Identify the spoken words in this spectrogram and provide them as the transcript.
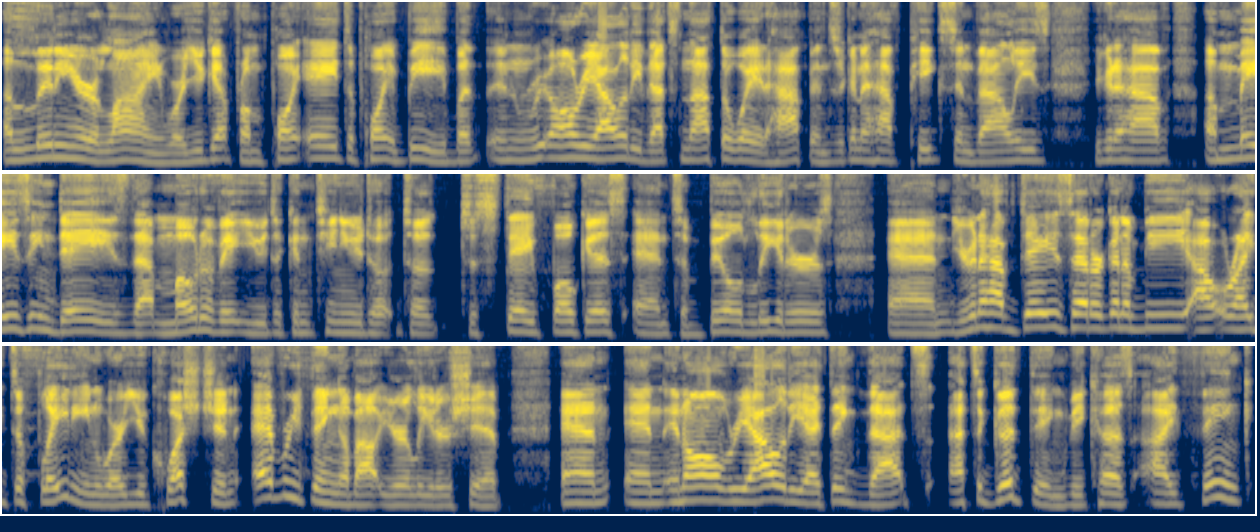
a linear line where you get from point A to point B, but in all reality that's not the way it happens. You're to have peaks and valleys. You're to have amazing days that motivate you to continue to to to stay focused and to build leaders and you're going to have days that are going to be outright deflating where you question everything about your leadership. And and in all reality, I think that's that's a good thing because I think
